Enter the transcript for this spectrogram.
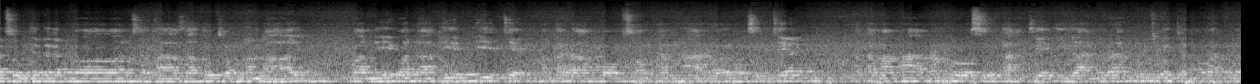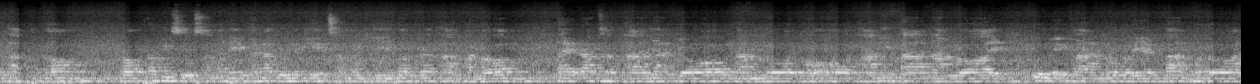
ญสุขเจริญพรสภาสาธุชนทั้งหลาย วันนี้วันอาทิตย์ที่ 7 มกราคม 2567อาตมาภาพพระครูสุขเจติยานุรักษ์ผู้ช่วยเจ้าอาวาสวัดพระธาตุพนมพร้อมพระภิกษุสามเณรคณะบุญเขตสามัคคีวัดพระธาตุพนมได้รับศรัทธาญาติโยมนำโดยขอธานิตานางลอยผู้ในวยการโรงเรียนบ้านพดอน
